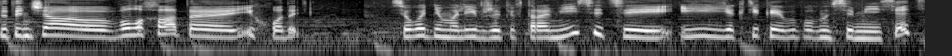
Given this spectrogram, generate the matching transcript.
дитинча волохата і ходить. Сьогодні малі вже півтора місяці, і як тільки виповнився місяць,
